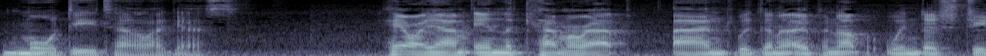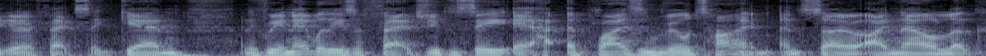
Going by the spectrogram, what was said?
more detail, I guess. Here I am in the camera app and we're going to open up Windows Studio Effects again. And if we enable these effects, you can see it applies in real time. And so I now look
